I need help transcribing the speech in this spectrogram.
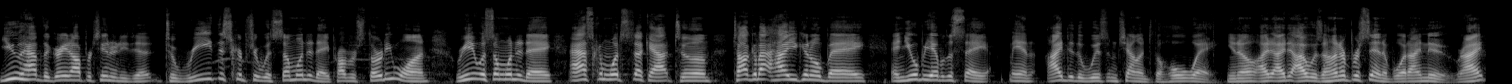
you have the great opportunity to, to read the scripture with someone today, Proverbs 31. Read it with someone today, ask them what stuck out to them, talk about how you can obey, and you'll be able to say, man, I did the wisdom challenge the whole way. You know, I, I, I, was 100% of what I knew, right?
